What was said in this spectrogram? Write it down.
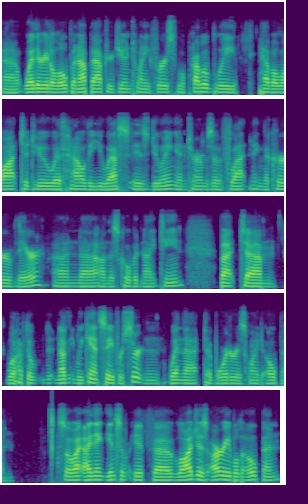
Uh, whether it'll open up after June 21st will probably have a lot to do with how the U.S. is doing in terms of flattening the curve there on uh, on this COVID-19 but um, we'll have to nothing we can't say for certain when that uh, border is going to open. So I, I think if uh, lodges are able to open,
